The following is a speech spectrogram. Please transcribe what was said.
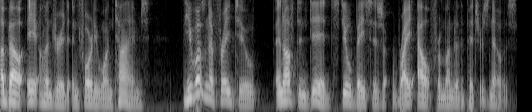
about 841 times, he wasn't afraid to, and often did, steal bases right out from under the pitcher's nose.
